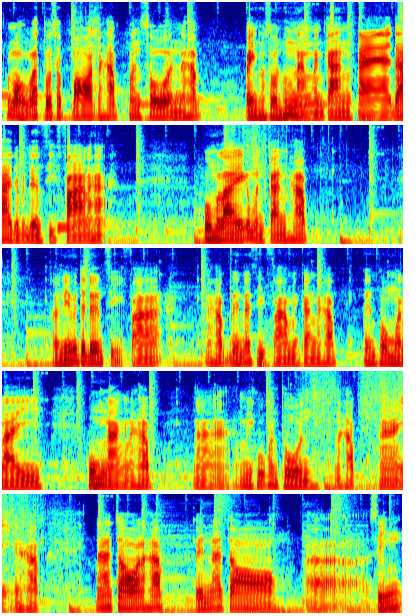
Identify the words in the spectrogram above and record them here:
ต้องบอกว่าตัวสปอร์ตนะครับคอนโซลนะครับเป็นคอนโซลหุ้มหนังเหมือนกัน แต่ได้จะเป็นเดินสีฟ้านะฮะ พวงมาลัยก็เหมือนกันครับตอนนี้มันจะเดินสีฟ้านะครับ เดินได้สีฟ้าเหมือนกันนะครับ เป็นพวงมาลัยหุ้มหนังนะครับอ่ามีคู่คอนโทรลนะครับให้นะครับ หน้าจอนะครับเป็นหน้าจอซิงค์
